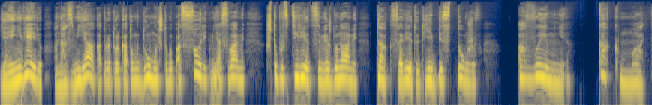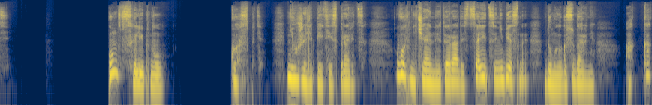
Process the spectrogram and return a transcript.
я ей не верю. Она змея, которая только о том и думает, чтобы поссорить меня с вами, чтобы втереться между нами. Так советует ей Бестужев. А вы мне, как мать. Он всхлипнул. Господи, неужели Петя исправится? Вот нечаянная эта радость, царица небесная, думала государыня. Как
